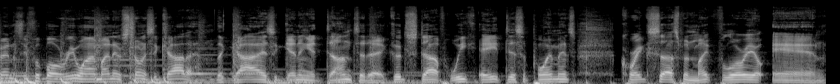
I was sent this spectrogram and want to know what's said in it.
Fantasy Football Rewind. My name is Tony Cicada. The guys are getting it done today. Good stuff. Week eight disappointments. Craig Sussman, Mike Florio, and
